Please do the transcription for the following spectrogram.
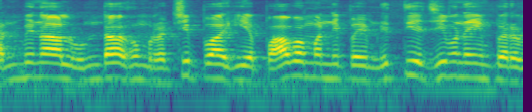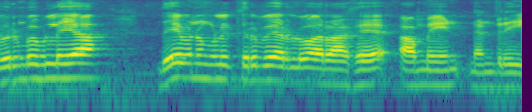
அன்பினால் உண்டாகும் ரட்சிப்பாகிய பாவ மன்னிப்பையும் நித்திய ஜீவனையும் பெற விரும்பவில்லையா? தேவன் உங்களுக்கு கிருபை அருள்வாராக. ஆமேன். நன்றி.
